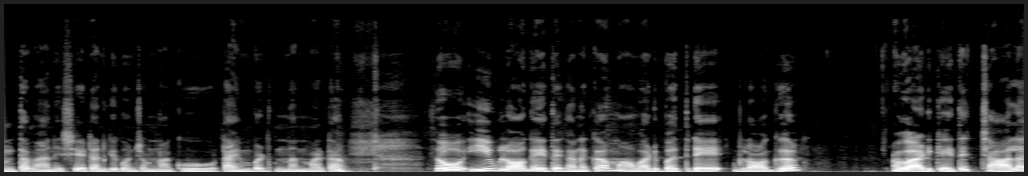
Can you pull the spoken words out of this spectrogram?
అంతా మేనేజ్ చేయడానికి కొంచెం నాకు టైం పడుతుందన్నమాట. సో ఈ వ్లాగ్ అయితే కనుక మా వాడి బర్త్డే వ్లాగ్. వాడికైతే చాలా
